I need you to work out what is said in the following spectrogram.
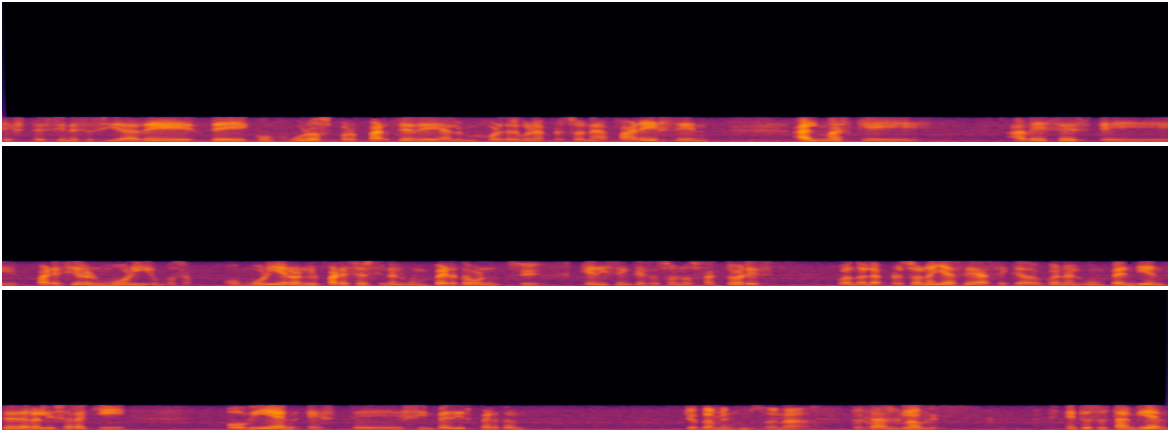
este sin necesidad de, de conjuros por parte de a lo mejor de alguna persona aparecen almas que a veces eh, parecieron morir, o sea, o murieron al parecer sin algún perdón, Sí. que dicen que esos son los factores. Cuando la persona ya sea se quedó con algún pendiente de realizar aquí, o bien este sin pedir perdón. Que también suena pues, También. razonable. Entonces también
